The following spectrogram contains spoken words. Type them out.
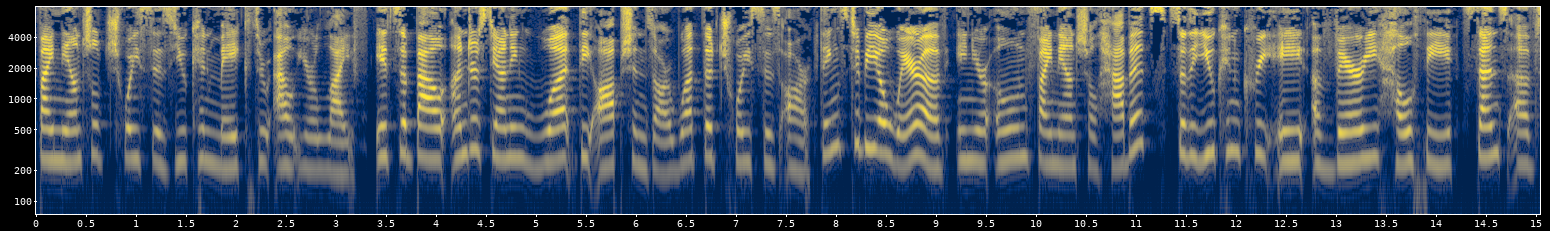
financial choices you can make throughout your life. It's about understanding what the options are, what the choices are, things to be aware of in your own financial habits so that you can create create a very healthy sense of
